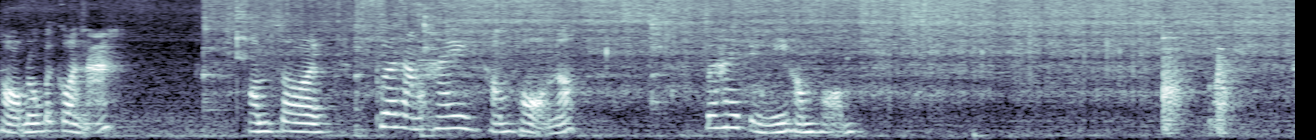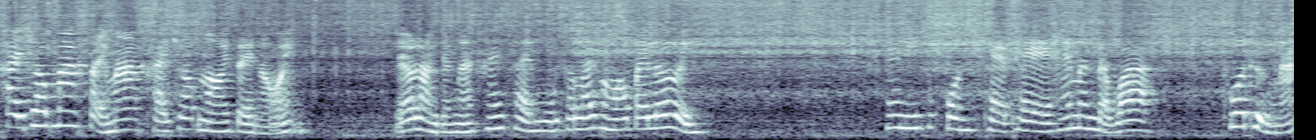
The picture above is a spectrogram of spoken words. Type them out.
หอมลงไปก่อนนะ อมซอย เพื่อทำให้หอมๆเนาะเพื่อให้สิ่งนี้หอมๆใครชอบมากใส่มากใครชอบน้อยใส่น้อย แล้วหลังจากนั้นให้ใส่หมูสไลด์ของเราไปเลยแค่นี้ทุกคนแผ่ๆให้มันแบบว่าทั่วถึงนะ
